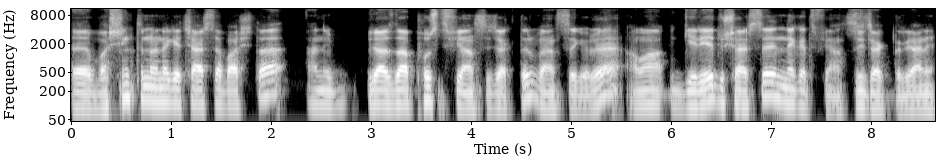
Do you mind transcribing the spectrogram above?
Washington öne geçerse başta hani biraz daha pozitif yansıyacaktır Vance'e göre ama geriye düşerse negatif yansıyacaktır. Yani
